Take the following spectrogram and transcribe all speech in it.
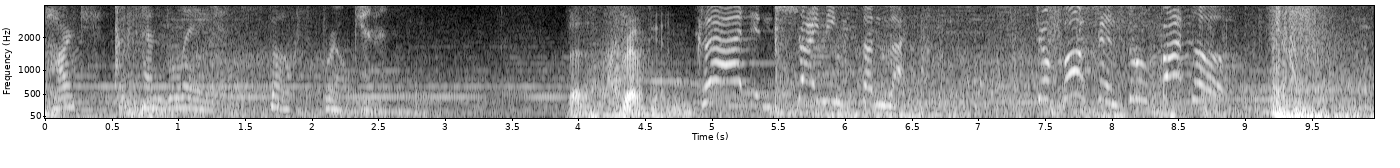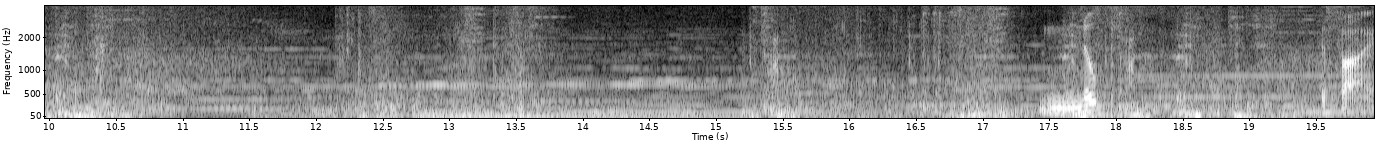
Heart Both broken. Clad in shining sunlight. Devotion through battle. Nope. Defy.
